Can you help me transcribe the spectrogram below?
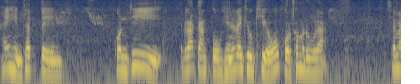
ให้เห็นชัดเจน คนที่รักการปลูกเห็นอะไรเขียวๆก็กดเข้ามาดูแล้วใช่ไหม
